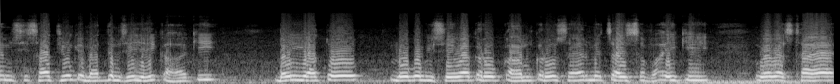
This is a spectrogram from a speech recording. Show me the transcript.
एमसी साथियों के माध्यम से यही कहा कि भाई या तो लोगों की सेवा करो, काम करो, शहर में चाहे सफ़ाई की व्यवस्था है,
